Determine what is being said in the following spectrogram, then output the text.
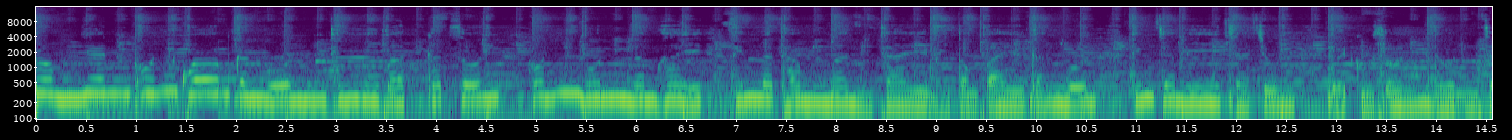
ร่มเย็นพ้นความกังวลถึงวิบัติขัดสนผลบุญนำให้ศิลธรรมมั่นใจไม่ต้องไปกังวล ถึงจะมีจะจนเกิดกุศลดลใจ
